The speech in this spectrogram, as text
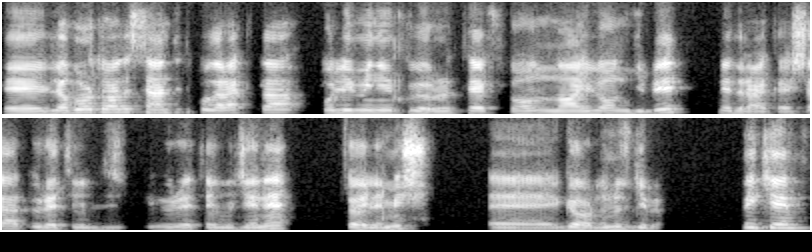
E, laboratuvarda sentetik olarak da polivinil klorür, teflon, naylon gibi nedir arkadaşlar? Üretil, üretileceğini söylemiş e, gördüğünüz gibi. Peki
